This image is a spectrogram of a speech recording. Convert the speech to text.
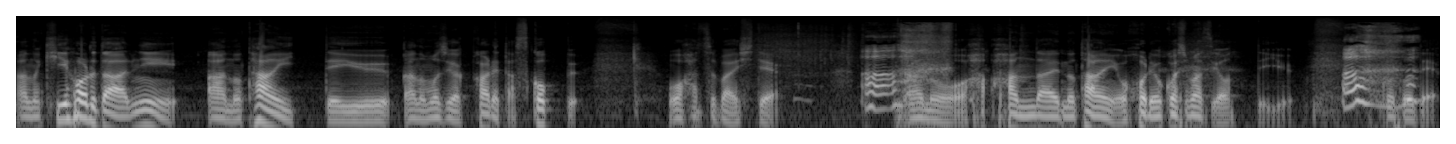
あのキーホルダーにあの単位っていうあの文字が書かれたスコップを発売してあの半大の単位を掘り起こしますよっていうことで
